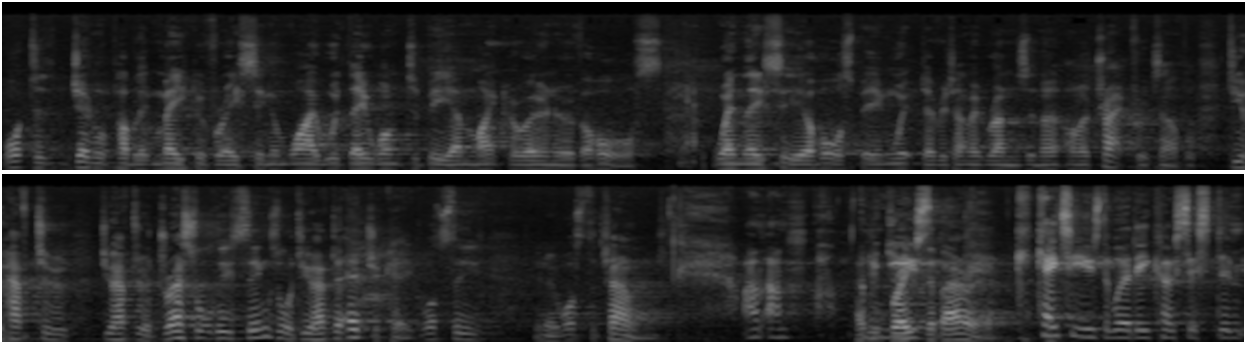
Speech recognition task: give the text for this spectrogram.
what do the general public make of racing and why would they want to be a micro owner of a horse yeah. when they see a horse being whipped every time it runs a, on a track, for example? Do you, have to, do you have to address all these things or do you have to educate? What's the, you know, what's the challenge? I'm, I'm, How do you break the barrier? Katie used the word ecosystem.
